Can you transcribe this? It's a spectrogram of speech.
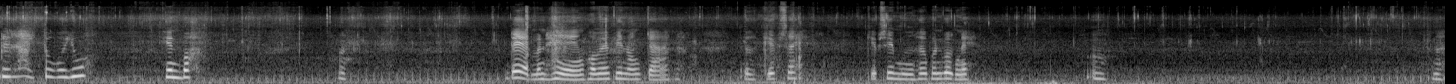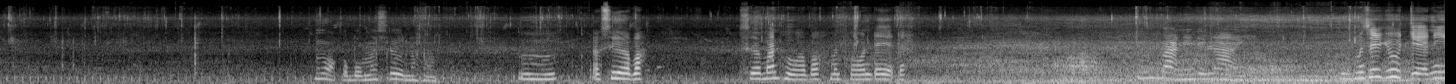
ได้หลายตัวอยู่ เห็นปะแดดมันแหงพ่อแม่พี่น้องจ้านเออเก็บใส่ เก็บใส่มือให้เพิ่นเบิกหน่อ ยำหมวกกระบอกมาซื้อนะคะอือหือเอาเสื้อปะเสื้อมันหัวปะมันร้อนแดดอะบ้านนี้ได้หลายมันจะอยู่เจนี่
